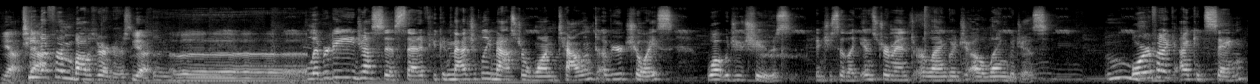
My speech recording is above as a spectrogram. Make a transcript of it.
yeah. Tina that. from Bob's Burgers. Yeah. Uh, Liberty Justice said if you could magically master one talent of your choice, what would you choose? And she said like instrument or language. Oh, languages. ooh. Or if I, I could sing,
